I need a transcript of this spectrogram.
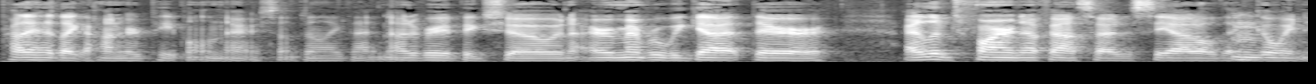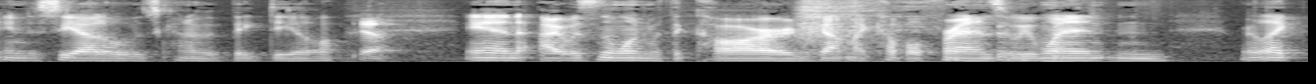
probably had like hundred people in there or something like that. Not a very big show. And I remember we got there. I lived far enough outside of Seattle that going into Seattle was kind of a big deal. Mm. Yeah. And I was the one with the car and got my couple friends. And we went and we are like,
